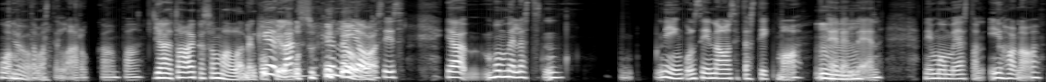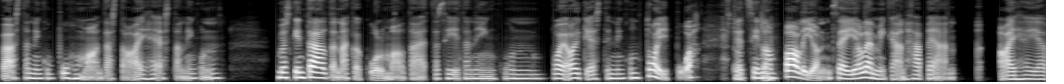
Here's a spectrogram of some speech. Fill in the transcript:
huomattavasti joo. laadukkaampaa. Ja tämä on aika samanlainen kyllä, kokemus. Kyllä, joo. joo. Siis, ja mun mielestä niin kuin siinä on sitä stigmaa mm-hmm. edelleen, niin mun mielestä on ihanaa päästä niin kuin puhumaan tästä aiheesta niin kuin myöskin tältä näkökulmalta, että siitä niin kuin voi oikeasti niin kuin toipua. Että siinä on paljon, se ei ole mikään häpeän aihe ja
